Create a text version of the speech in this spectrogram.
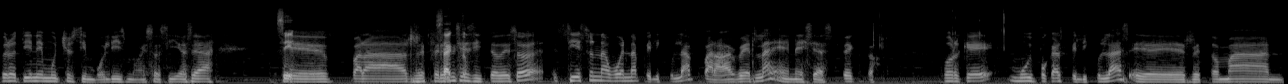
pero tiene mucho simbolismo, eso sí, o sea, Sí, eh, para referencias y todo eso, sí es una buena película para verla en ese aspecto, porque muy pocas películas eh, retoman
